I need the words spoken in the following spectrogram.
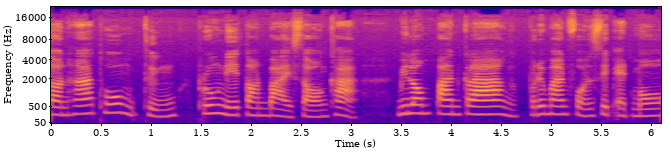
ตอน 5 ทุ่มถึง พรุ่งนี้ตอนบ่าย2ค่ะ มีลมปานกลาง ปริมาณฝน 11 โมง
